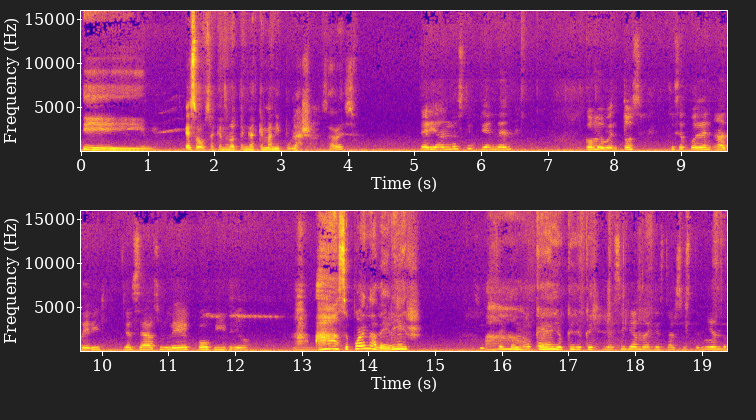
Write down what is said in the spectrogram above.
Y eso, o sea, que no lo tenga que manipular, ¿sabes? serían los que tienen como ventosa, que se pueden adherir, ya sea azulejo, vidrio. Ah, se pueden adherir. Ah, se ok, ok, ok. y así ya no hay que estar sosteniendo.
